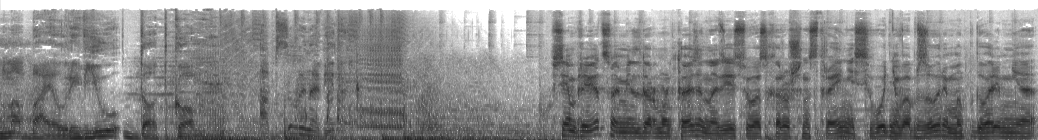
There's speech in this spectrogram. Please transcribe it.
MobileReview.com Обзоры на вид. Всем привет, с вами Ильдар Муртазин. Надеюсь, у вас хорошее настроение. Сегодня в обзоре мы поговорим не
